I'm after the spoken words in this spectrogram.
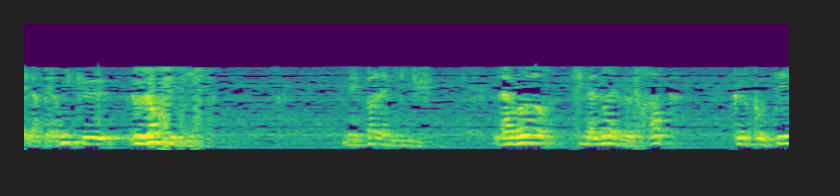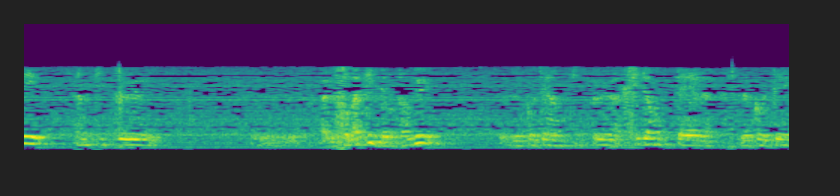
elle a permis que le genre subsiste, mais pas l'individu. La mort, finalement, elle ne frappe que le côté un petit peu euh, somatique, bien entendu, le côté un petit peu accidentel, le côté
